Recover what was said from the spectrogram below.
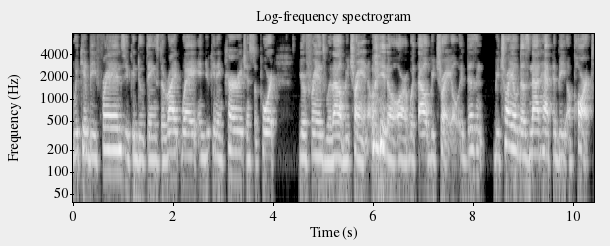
We can be friends you can do things the right way and you can encourage and support your friends without betraying them you know or without betrayal. It doesn't betrayal does not have to be a part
